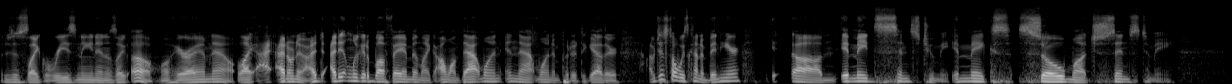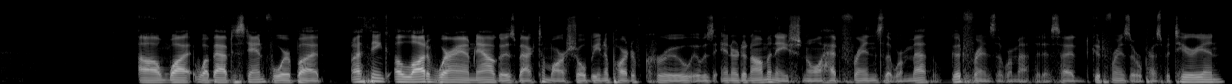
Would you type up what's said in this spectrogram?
It was just like reasoning, and it's like, oh, well, here I am now. Like, I, I don't know. I, I didn't look at a buffet and been like, I want that one and that one and put it together. I've just always kind of been here. It, um, it made sense to me. It makes so much sense to me um, what what Baptists stand for, but I think a lot of where I am now goes back to Marshall being a part of Cru. It was interdenominational. I had friends that were Meth- good friends that were Methodists. I had good friends that were Presbyterian,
